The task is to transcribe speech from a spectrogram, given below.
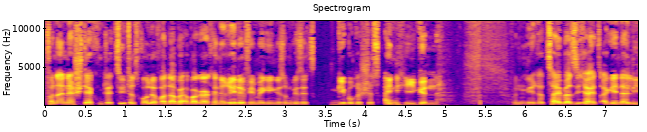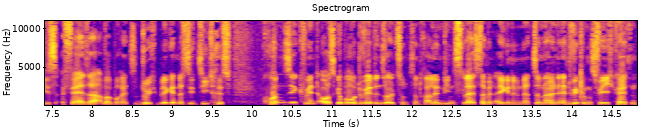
Von einer Stärkung der CITES-Rolle war dabei aber gar keine Rede, vielmehr ging es um gesetzgeberisches Einhegen. Und in ihrer Cybersicherheitsagenda ließ Faeser aber bereits durchblicken, dass die CITRIS konsequent ausgebaut werden soll zum zentralen Dienstleister mit eigenen nationalen Entwicklungsfähigkeiten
